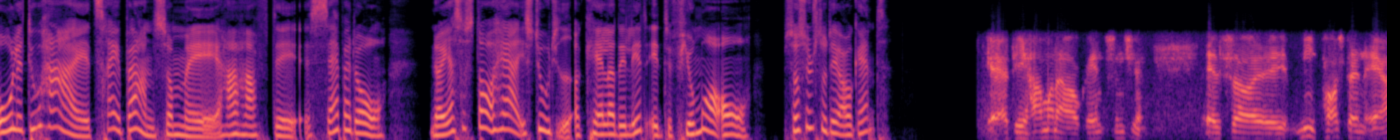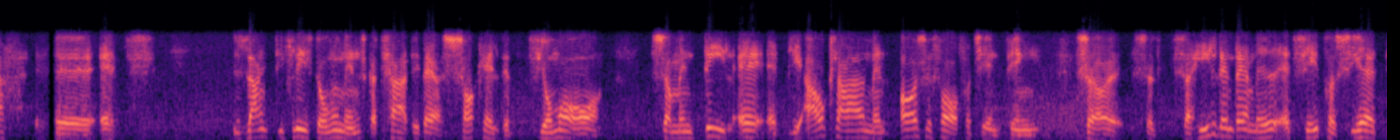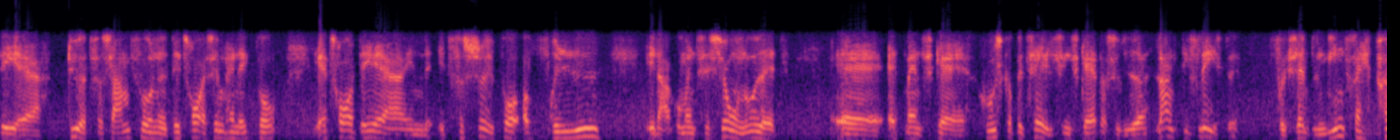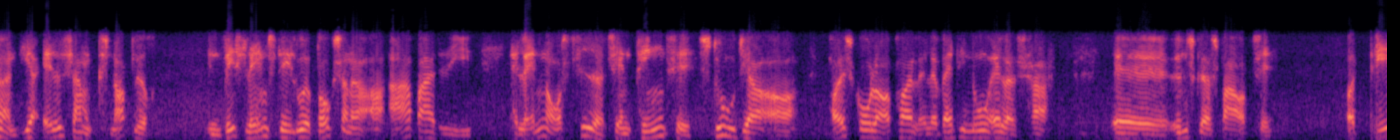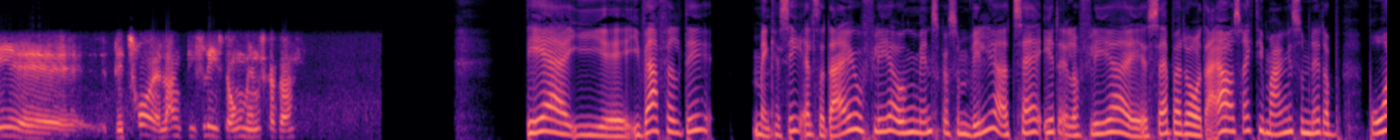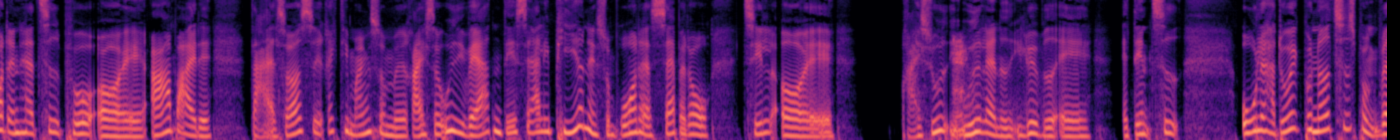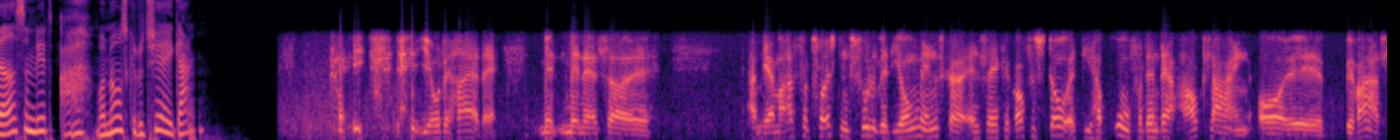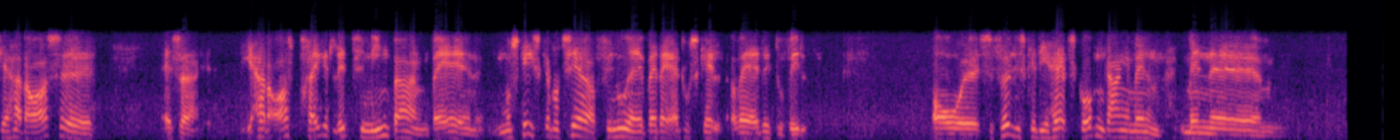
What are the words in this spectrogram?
Ole, du har øh, tre børn, som øh, har haft øh, sabbatår. Når jeg så står her i studiet og kalder det lidt et øh, fjumreår, så synes du, det er arrogant? Ja, det er hammerne arrogant, synes jeg. Altså, øh, min påstand er, øh, at langt de fleste unge mennesker tager det der såkaldte fjumreår som en del af at blive afklaret, men også for at fortjene penge. Så, så, så hele den der med, at Cepos siger, at det er dyrt for samfundet, det tror jeg simpelthen ikke på. Jeg tror, det er en, et forsøg på at vride en argumentation ud af, øh, at man skal huske at betale sin skat osv. Langt de fleste, for eksempel mine tre børn, de har alle sammen knoklet en vis lægemsdel ud af bukserne og arbejdet i halvanden års tid og tjent penge til studier og højskoleophold, eller hvad de nu ellers har øh, ønsket at spare op til. Og det, øh, det tror jeg langt de fleste unge mennesker gør. Det er i, øh, i hvert fald det, man kan se. Altså, der er jo flere unge mennesker, som vælger at tage et eller flere øh, sabbatår. Der er også rigtig mange, som netop bruger den her tid på at øh, arbejde. Der er altså også rigtig mange, som øh, rejser ud i verden. Det er særligt pigerne, som bruger deres sabbatår til at øh, rejse ud i mm. udlandet i løbet af, af den tid. Ole, har du ikke på noget tidspunkt været sådan lidt, ah, hvornår skal du til at i gang? jo, det har jeg da. Men, men altså, øh, jamen, jeg er meget fortrøstningsfuld ved de unge mennesker. Altså, jeg kan godt forstå, at de har brug for den der afklaring og øh, bevares. Jeg har da også, øh, altså, jeg har da også prikket lidt til mine børn. Hvad, måske skal du til at finde ud af, hvad det er, du skal, og hvad er det, du vil. Og øh, selvfølgelig skal de have et skub en gang imellem, men øh,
